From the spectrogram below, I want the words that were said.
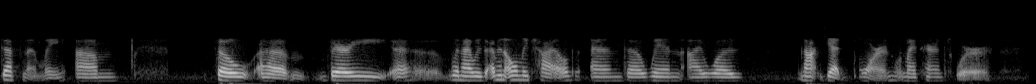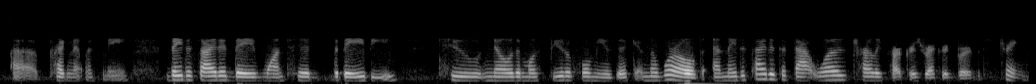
definitely. Um, so um, very uh, when I was I'm an only child, and uh, when I was not yet born, when my parents were uh, pregnant with me, they decided they wanted the baby to know the most beautiful music in the world, and they decided that that was Charlie Parker's record "Bird with Strings."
